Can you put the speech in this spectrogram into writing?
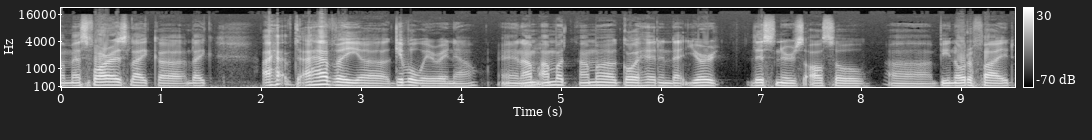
Um, as far as like, uh, like, I have I have a uh, giveaway right now, and I'm Mhm. I'm a I'm gonna go ahead and let your listeners also uh, be notified.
